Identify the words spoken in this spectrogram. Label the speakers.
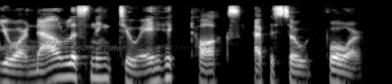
Speaker 1: You are now listening to AHIC Talks Episode 4.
